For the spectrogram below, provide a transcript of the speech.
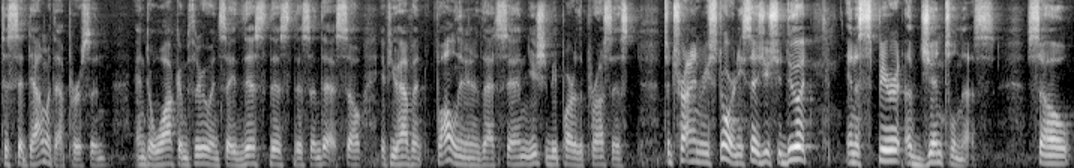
to sit down with that person and to walk them through and say this, this, this, and this. So if you haven't fallen into that sin, you should be part of the process to try and restore. And he says you should do it in a spirit of gentleness. So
